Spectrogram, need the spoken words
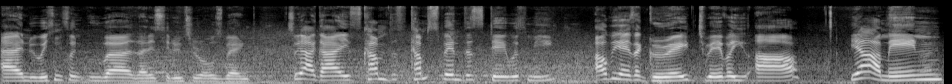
and we're waiting for an Uber that is heading to Rosebank. So yeah guys, come come spend this day with me. I hope you guys are great wherever you are. Yeah I mean.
